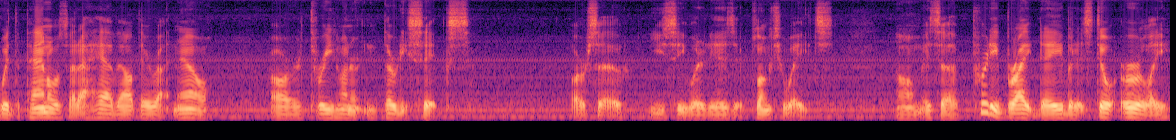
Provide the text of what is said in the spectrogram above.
with the panels that I have out there right now are 336 or so. You see what it is, it fluctuates. Um, it's a pretty bright day, but it's still early,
